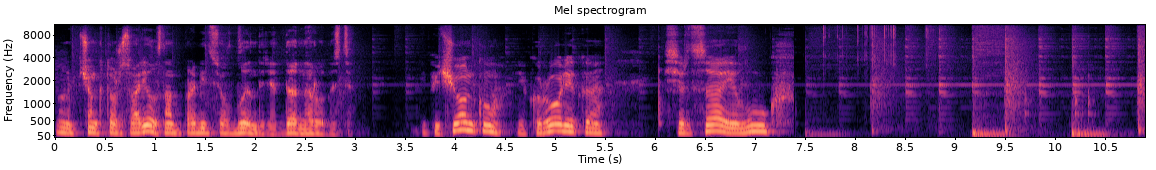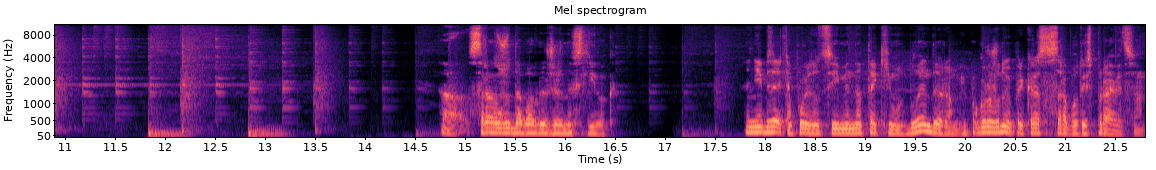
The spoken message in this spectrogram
Ну, печенка тоже сварилась, надо пробить все в блендере до однородности. И печенку, и кролика, и сердца, и лук. А, сразу же добавлю жирных сливок. Не обязательно пользоваться именно таким вот блендером, и погружной прекрасно с работой справится.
